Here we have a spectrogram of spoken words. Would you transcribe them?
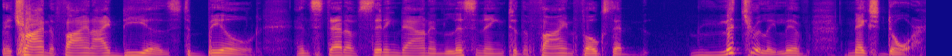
They're trying to find ideas to build instead of sitting down and listening to the fine folks that literally live next door.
